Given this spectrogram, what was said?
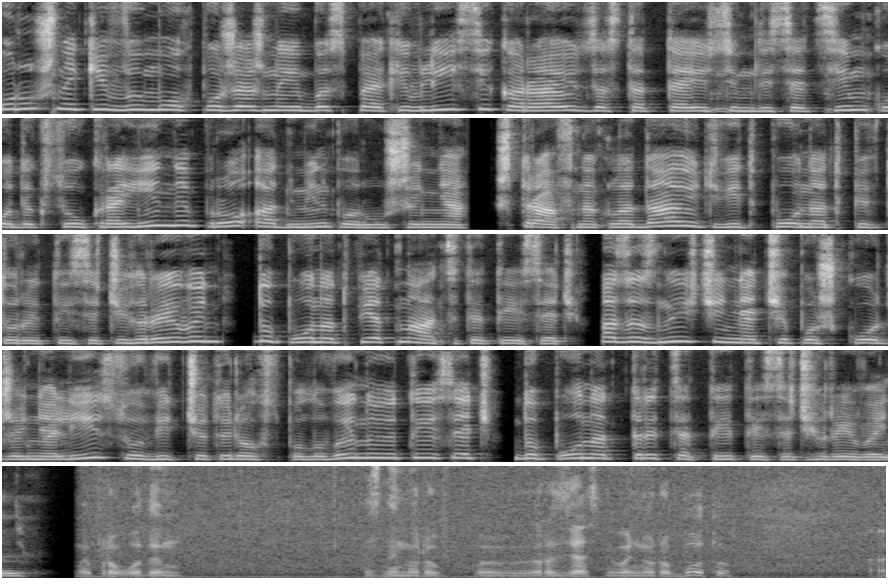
Порушників вимог пожежної безпеки в лісі карають за статтею 77 Кодексу України про адмінпорушення. Штраф накладають від понад півтори тисячі гривень до понад 15 тисяч, а за знищення чи пошкодження лісу від 4,5 тисяч до понад 30 тисяч гривень. Ми проводимо з ними роз'яснювальну роботу. Е,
